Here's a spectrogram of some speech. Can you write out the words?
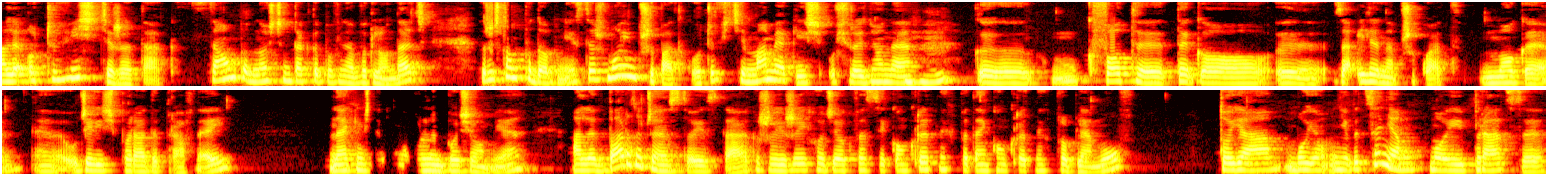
Ale oczywiście, że tak. Z całą pewnością tak to powinno wyglądać. Zresztą podobnie jest też w moim przypadku. Oczywiście mam jakieś uśrednione mhm. kwoty tego, y, za ile na przykład mogę y, udzielić porady prawnej na jakimś takim ogólnym poziomie, ale bardzo często jest tak, że jeżeli chodzi o kwestie konkretnych pytań, konkretnych problemów, to ja moją, nie wyceniam mojej pracy,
